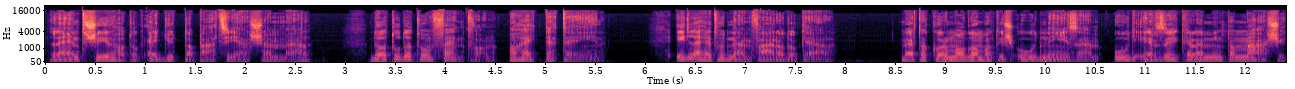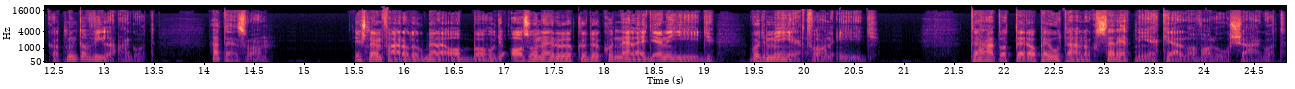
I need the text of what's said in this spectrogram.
Lent sírhatok együtt a páciensemmel, de a tudatom fent van, a hegy tetején. Így lehet, hogy nem fáradok el. Mert akkor magamat is úgy nézem, úgy érzékelem, mint a másikat, mint a világot. Hát ez van. És nem fáradok bele abba, hogy azon erőlködök, hogy ne legyen így, vagy miért van így. Tehát a terapeutának szeretnie kell a valóságot.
